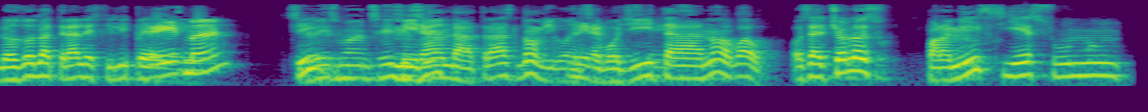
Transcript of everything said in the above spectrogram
Los dos laterales, Felipe. Griezmann. Sí. Griezmann, sí, sí, Miranda atrás, no, digo, el Cebollita, sí, sí, no, wow. O sea, el Cholo es, para mí sí es un,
